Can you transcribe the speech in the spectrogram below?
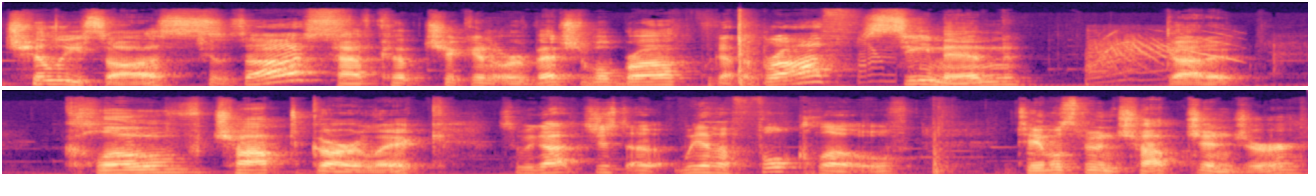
chili sauce. chili sauce. Half cup chicken or vegetable broth. We got the broth. Semen. Got it. Clove chopped garlic. So we got just a. We have a full clove. Tablespoon chopped ginger.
